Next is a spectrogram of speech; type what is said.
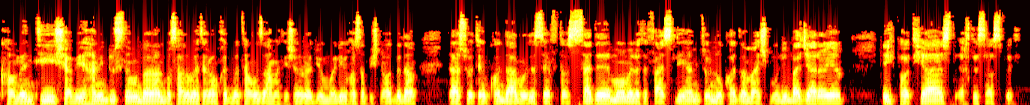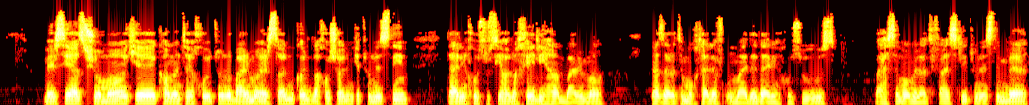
کامنتی شبیه همین دوستمون دارن. با سلام احترام خدمت تمام زحمتکشان رادیو مالی می‌خواستم پیشنهاد بدم. در صورت امکان در مورد صفر تا صد معاملات فصلی همینطور نکات و مشمولین و جرایم یک پادکست اختصاص بدید. مرسی از شما که کامنت های خودتون رو برای ما ارسال می‌کنید و خوشحالیم که تونستیم در این خصوصی حالا خیلی هم برای ما نظرات مختلف اومده در این خصوص. بحث معاملات فصلی تونستیم به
